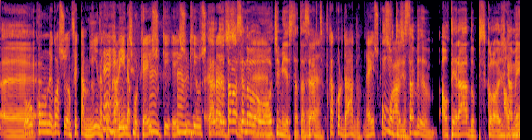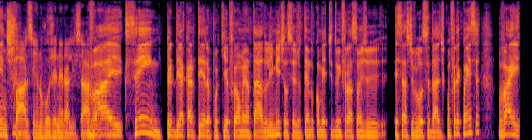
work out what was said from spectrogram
é, Ou com um negócio, anfetamina, É, cocaína, rebite. porque é isso É, que, é é, isso que os eu- caras. eu tava sendo é, otimista, tá certo? É, fica acordado. É isso que Um eles fazem. motorista be- alterado Alguns psicologicamente fazem, eu não vou generalizar. vai sem perder a carteira porque foi aumentado o limite, ou seja, tendo cometido infrações de excesso de velocidade com frequência, vai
